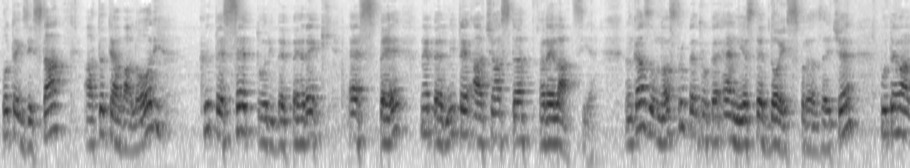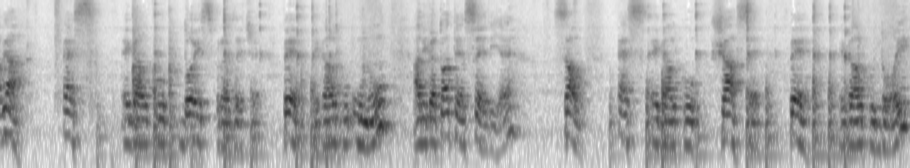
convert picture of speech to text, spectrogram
pot exista atâtea valori câte seturi de perechi SP ne permite această relație. În cazul nostru, pentru că n este 12, putem avea S egal cu 12, P egal cu 1, adică toate în serie, sau S egal cu 6, P egal cu 2,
